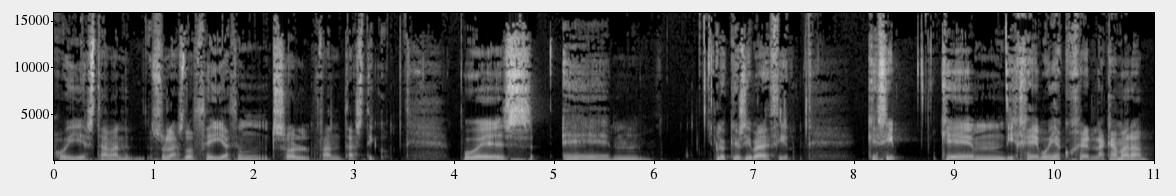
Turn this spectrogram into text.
Hoy estaban, son las 12 y hace un sol fantástico. Pues eh, lo que os iba a decir, que sí, que mm, dije voy a coger la cámara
